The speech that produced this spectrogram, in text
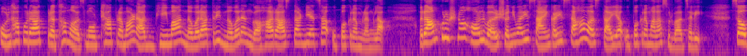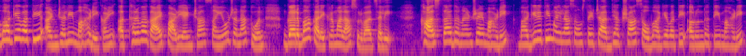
कोल्हापुरात प्रथमच मोठ्या प्रमाणात भीमा नवरात्री नवरंग हा राजदांडियाचा उपक्रम रंगला. रामकृष्ण हॉलवर शनिवारी सायंकाळी सहा वाजता या उपक्रमाला सुरुवात झाली. सौभाग्यवती अंजली महाडिक आणि अथर्व गायकवाड यांच्या संयोजनातून गरबा कार्यक्रमाला सुरुवात झाली. खासदार धनंजय महाडिक भागीरथी महिला संस्थेच्या अध्यक्षा सौभाग्यवती अरुंधती महाडिक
